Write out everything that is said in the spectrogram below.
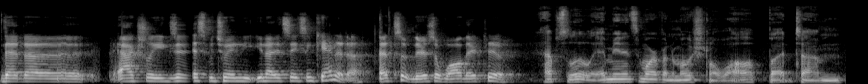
that uh, actually exists between the United States and Canada. That's a, there's a wall there too. absolutely. I mean, it's more of an emotional wall, but um,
